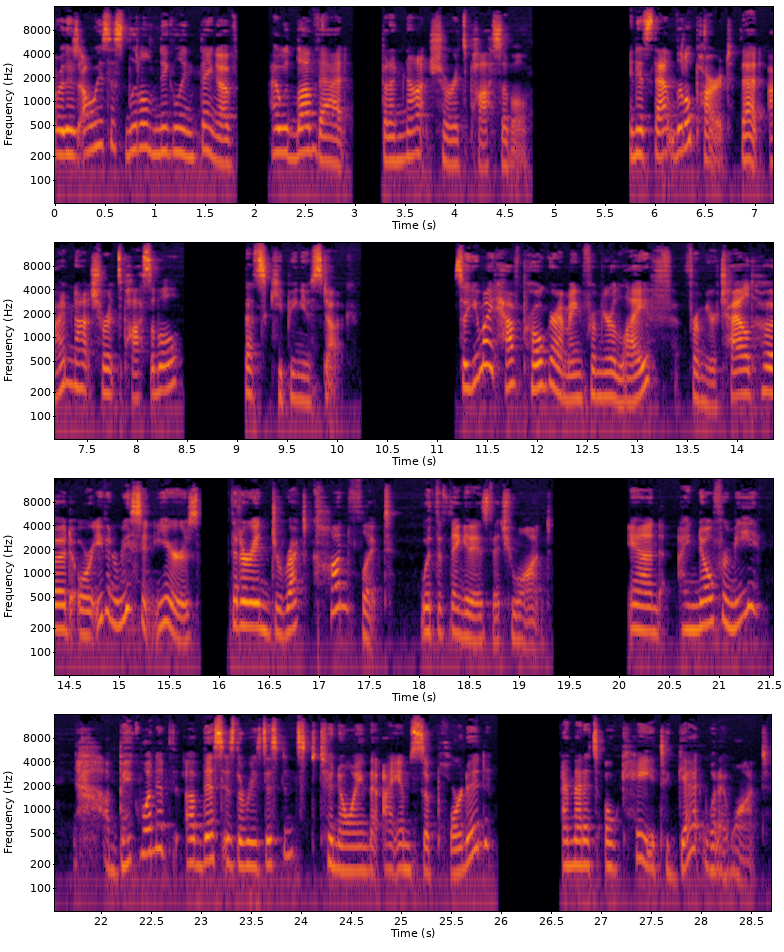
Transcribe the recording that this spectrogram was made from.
Or there's always this little niggling thing of, I would love that, but I'm not sure it's possible. And it's that little part that I'm not sure it's possible that's keeping you stuck. So you might have programming from your life, from your childhood, or even recent years that are in direct conflict with the thing it is that you want. And I know for me, a big one of, of this is the resistance to knowing that I am supported and that it's okay to get what I want.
